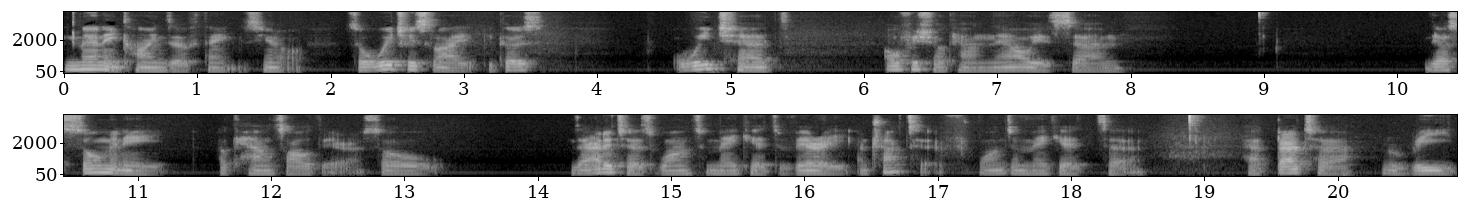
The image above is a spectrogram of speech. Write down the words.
many kinds of things, you know. So which is like because WeChat official account now is um, there are so many accounts out there. So the editors want to make it very attractive, want to make it uh, have better read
